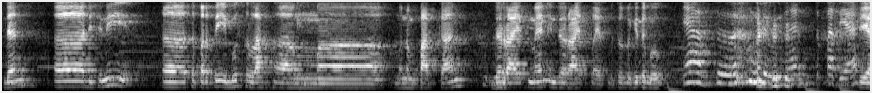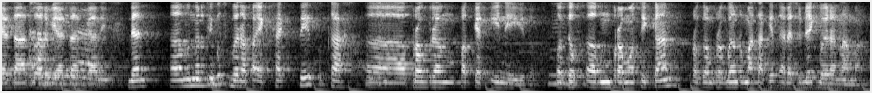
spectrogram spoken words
Dan eh, di sini eh, seperti ibu setelah eh, me- menempatkan the right man in the right place, betul begitu bu? ya betul mudah-mudahan tepat ya Iya sangat luar biasa sekali. Dan eh, menurut ibu seberapa efektifkah eh, program podcast ini gitu Hmm. untuk eh, mempromosikan program-program rumah sakit RSUD Kebayoran Lama?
